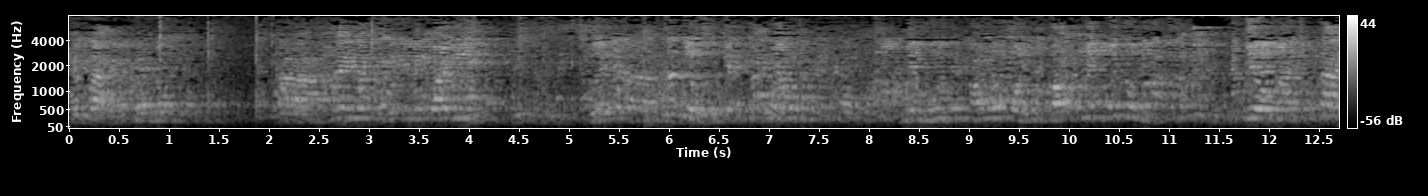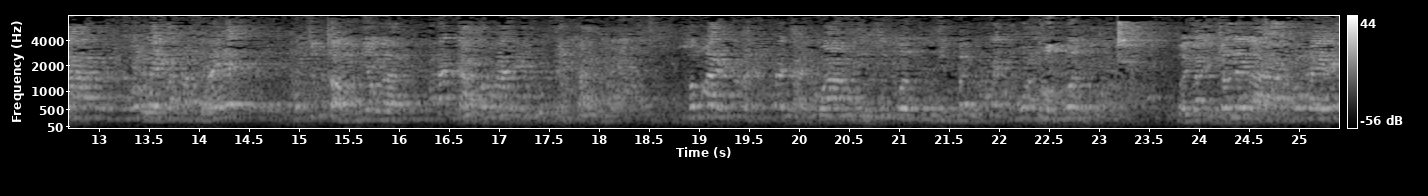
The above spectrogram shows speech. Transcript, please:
các bạn đồng đội và hai năm quay đi. Với à, rất nhiều sự kiện khác nhau. Niềm vui cũng có nỗi buồn cũng có nhưng cuối cùng điều mà chúng ta hôm nay gặp mặt ở đây ấy, chứng tỏ một điều là tất cả không ai bị dịch cả. Không ai tức là chúng ta trải qua một cái cơn dịch bệnh một cách ngoạn mục luôn bởi vậy cho nên là hôm nay ấy,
